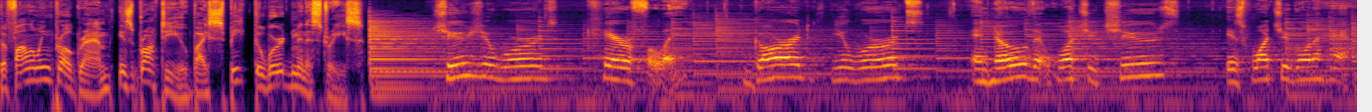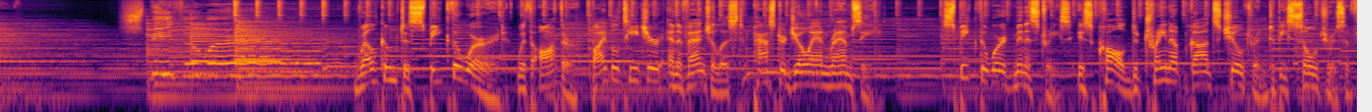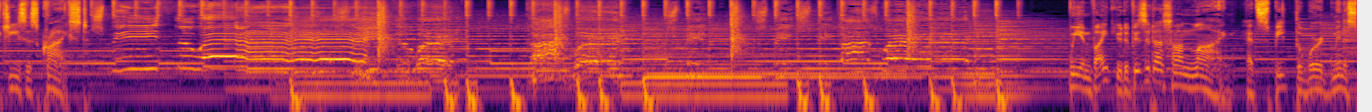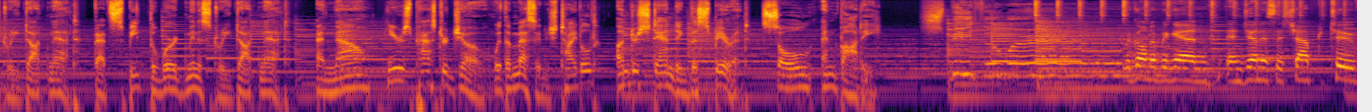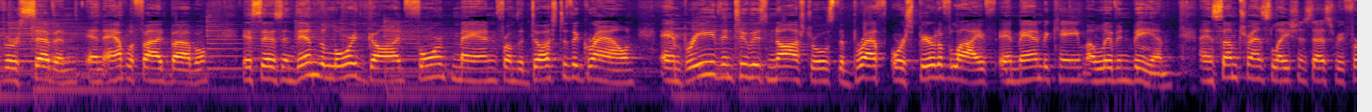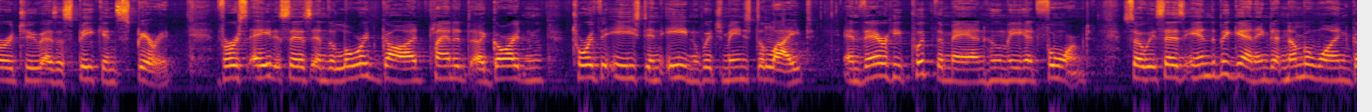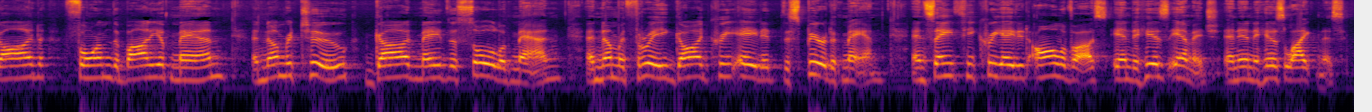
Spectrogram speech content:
The following program is brought to you by Speak the Word Ministries. Choose your words carefully. Guard your words and know that what you choose is what you're going to have. Speak the word. Welcome to Speak the Word with author, Bible teacher, and evangelist Pastor Jo Anne Ramsay. Speak the Word Ministries is called to train up God's children to be soldiers of Jesus Christ. Speak We invite you to visit us online at speakthewordministry.net. That's speakthewordministry.net. And now, here's Pastor Jo with a message titled Understanding the Spirit, Soul, and Body. Speak the word. We're going to begin in Genesis chapter 2, verse 7 in Amplified Bible. It says, And then the Lord God formed man from the dust of the ground and breathed into his nostrils the breath or spirit of life, and man became a living being. In some translations, that's referred to as a speaking spirit. Verse 8, it says, And the Lord God planted a garden toward the east in Eden, which means delight and there he put the man whom he had formed. So it says in the beginning that number one, God formed the body of man, and number two, God made the soul of man, and number three, God created the spirit of man. And saints, he created all of us into his image and into his likeness.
